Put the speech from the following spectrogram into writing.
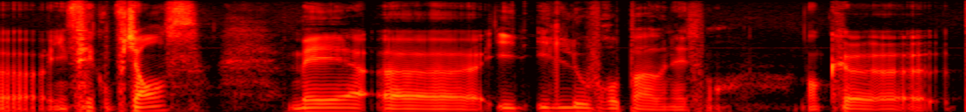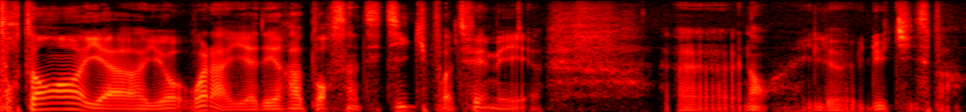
Euh, il me fait confiance, mais euh, il ne l'ouvre pas honnêtement. Donc, euh, pourtant, il y, a, voilà, il y a des rapports synthétiques qui pourraient être faits, mais non, il ne l'utilise pas.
